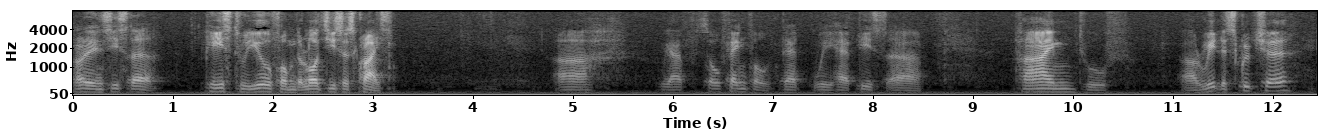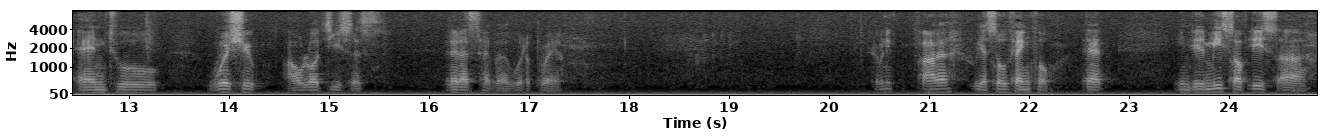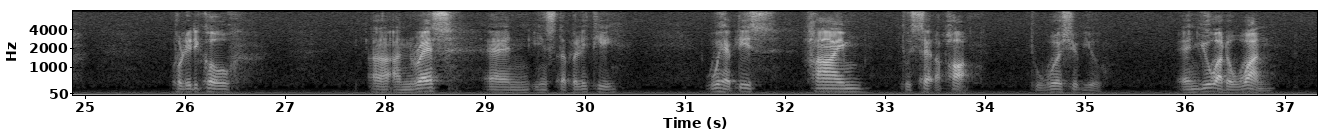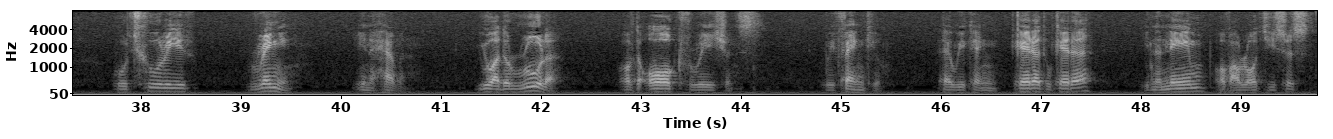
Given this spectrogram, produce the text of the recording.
Brother and sister, peace to you from the Lord Jesus Christ. Uh, we are so thankful that we have this uh, time to uh, read the scripture and to worship our Lord Jesus. Let us have a word of prayer. Heavenly Father, we are so thankful that in the midst of this uh, political uh, unrest and instability, we have this time to set apart to worship you. And you are the one who truly reigning in heaven. You are the ruler of the all creations. We thank you that we can gather together in the name of our Lord Jesus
